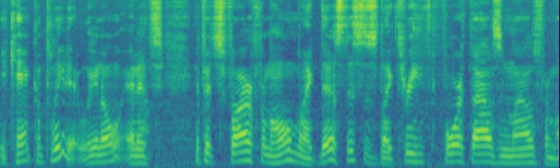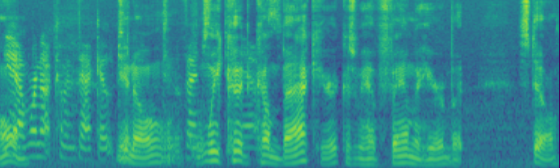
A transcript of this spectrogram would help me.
You can't complete it. You know, and it's if it's far from home like this, this is like three, four thousand miles from home. Yeah, we're not coming back out. To, you know, to we could come back here because we have family here, but still,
